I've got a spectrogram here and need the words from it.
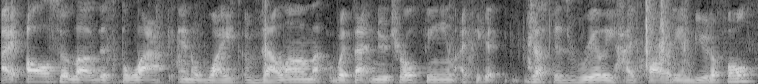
I also love this black and white vellum with that neutral theme. I think it just is really high quality and beautiful.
